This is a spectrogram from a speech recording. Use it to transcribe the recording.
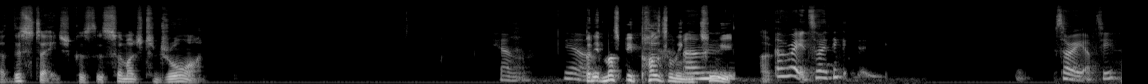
at this stage because there's so much to draw on. Yeah, yeah. But it must be puzzling um, too. Oh right, so I think. Sorry, up to you.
